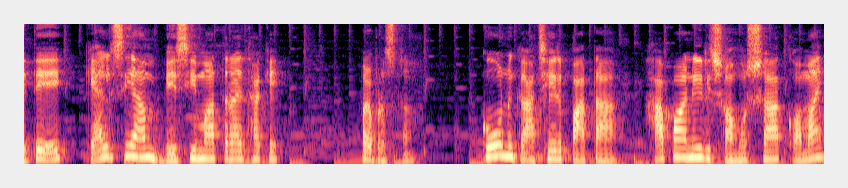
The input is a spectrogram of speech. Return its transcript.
এতে ক্যালসিয়াম বেশি মাত্রায় থাকে। পরের প্রশ্ন কোন গাছের পাতা হাঁপানির সমস্যা কমায়?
